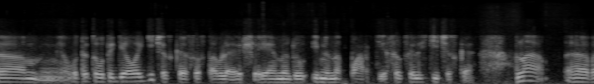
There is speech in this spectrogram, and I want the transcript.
эм, вот эта вот идеологическая составляющая, я имею в виду именно партии, социалистическая, она э,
